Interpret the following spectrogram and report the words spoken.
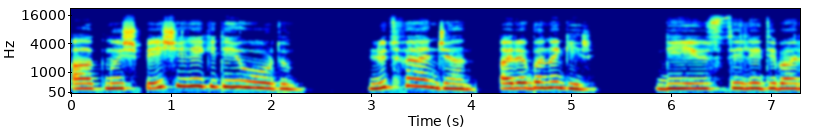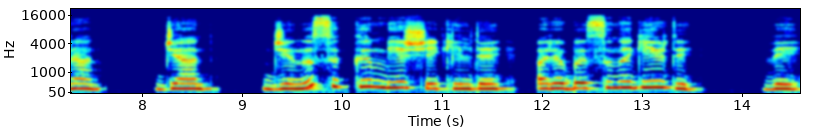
65 ile gidiyordum. Lütfen Can, arabana gir diye üsteledi Baran. Can, canı sıkkın bir şekilde arabasına girdi ve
